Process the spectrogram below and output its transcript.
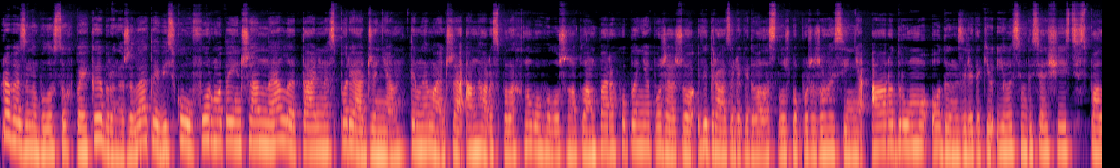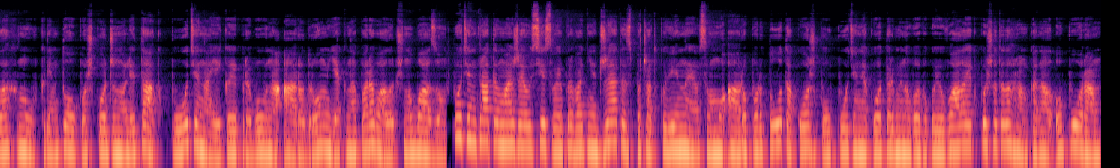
Привезено було сухпайки, бронежилети, військову форму та інше нелетальне спорядження. Тим не менше, ангар спалахнув, оголошено план перехоплення пожежу. Відразу ліквідувала служба пожежогасіння аеродрому. Один з літаків Іл-76 спалахнув. Крім того, пошкоджено літак Путіна, який прибув на аеродром як на перевалочну базу. Путін втратив майже усі свої приватні джети з початку війни. У самому аеропорту також був Путін, якого терміново евакуювали, як пише телеграм-канал Опора.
